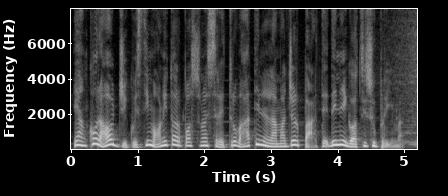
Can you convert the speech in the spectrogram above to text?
e ancora oggi questi monitor possono essere trovati nella maggior parte dei negozi Supreme.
